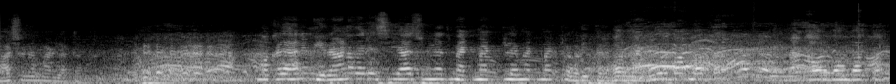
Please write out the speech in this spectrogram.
ಭಾಷಣ ಮಾಡ್ಲಕ್ಕ ಮಕ್ಕಳ ನಿಮ್ ಇರಾಣದಾಗ ಸಿಯಾ ಸುಮ್ಮನೆ ಮೆಟ್ ಮೆಟ್ಲೆ ಮೆಟ್ ಮೆಟ್ಲೆ ಹೊಡಿತಾರೆ. ಅವ್ರ ಇವ್ರ್ ಬಾಂಬ್ ಹಾಕ್ತಾರೆ ಅವ್ರ ಬಾಂಬ್ ಹಾಕ್ತಾರೆ?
